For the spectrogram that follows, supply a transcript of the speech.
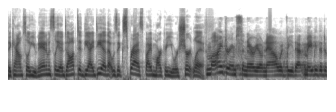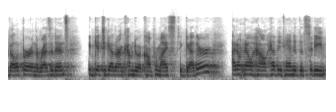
The council unanimously adopted the idea that was expressed by Marka Ewer Shirtliff. My dream scenario now would be that maybe the developer and the residents could get together and come to a compromise together. I don't know how heavy handed the city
